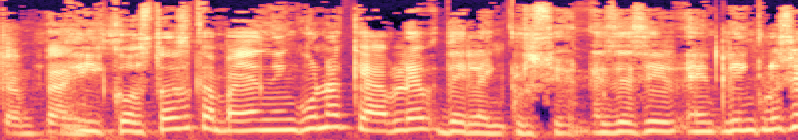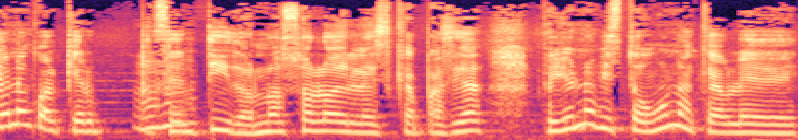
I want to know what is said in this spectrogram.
campañas. y costosas campañas, ninguna que hable de la inclusión, es decir, en, la inclusión en cualquier sentido, no solo de la discapacidad, pero yo no he visto una que hable de,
